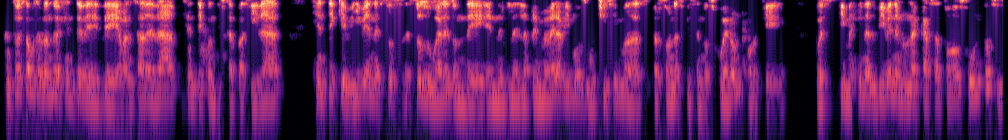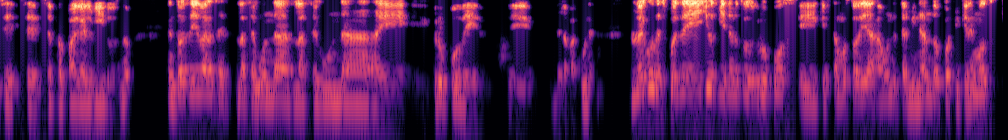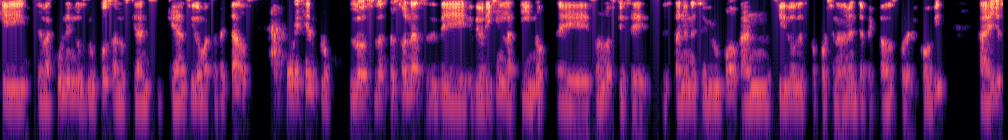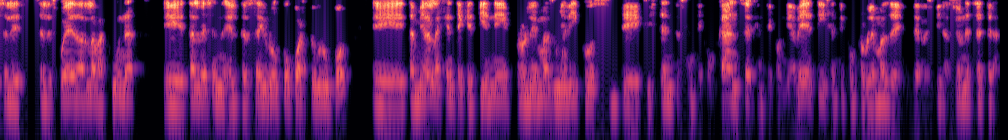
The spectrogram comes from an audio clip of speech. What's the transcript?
Entonces estamos hablando de gente de, de, avanzada edad, gente con discapacidad, gente que vive en estos, estos lugares donde en, la primavera vimos muchísimas personas que se nos fueron porque, pues, te imaginas, viven en una casa todos juntos y se, se, se propaga el virus, ¿no? Entonces ellos van a ser la segunda, la segunda eh, grupo de, de, la vacuna. Luego, después de ellos, vienen otros grupos eh, que estamos todavía aún determinando porque queremos que se vacunen los grupos a los que han, que han sido más afectados. Por ejemplo, los, las personas de, de origen latino eh, son los que se, están en ese grupo, han sido desproporcionadamente afectados por el COVID. A ellos se les, se les puede dar la vacuna eh, tal vez en el tercer grupo, cuarto grupo, eh, también a la gente que tiene problemas médicos eh, existentes, gente con cáncer, gente con diabetes, gente con problemas de, respiración, etcétera.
